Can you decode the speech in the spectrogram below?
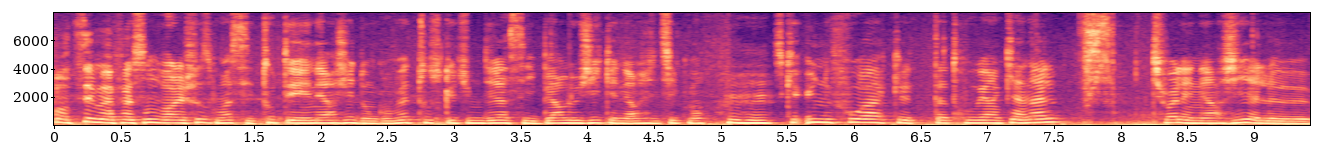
Enfin, tu sais, ma façon de voir les choses, moi, c'est tout est énergie. Donc, en fait, tout ce que tu me dis là, c'est hyper logique énergétiquement. Parce qu'une fois que tu as trouvé un canal, tu vois, l'énergie, elle. euh,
